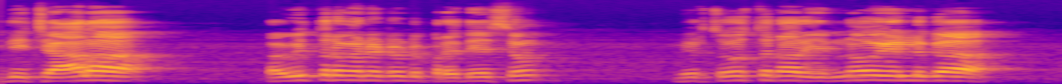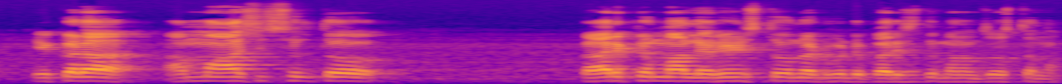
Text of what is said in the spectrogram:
ఇది చాలా పవిత్రమైనటువంటి ప్రదేశం. మీరు చూస్తున్నారు ఎన్నో ఏళ్ళుగా ఇక్కడ అమ్మ ఆశీస్సులతో కార్యక్రమాలు నిర్వహిస్తూ ఉన్నటువంటి పరిస్థితి మనం చూస్తున్నాం.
